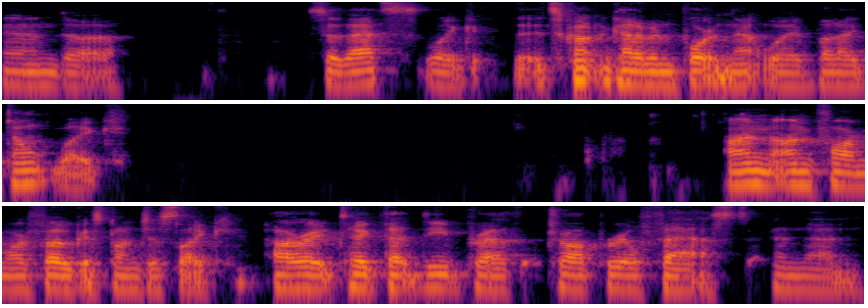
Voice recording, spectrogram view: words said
and uh, so that's like it's kind of important that way. But I don't like. I'm I'm far more focused on just like, all right, take that deep breath, drop real fast, and then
